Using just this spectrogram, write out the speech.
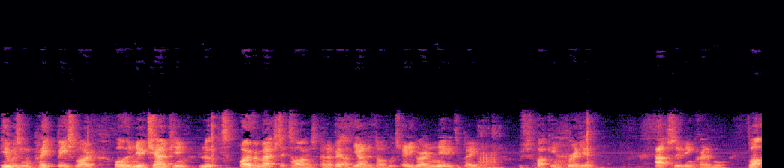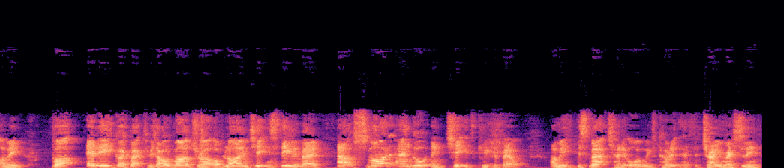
He was in complete beast mode, while the new champion looked overmatched at times and a bit of the underdog, which Eddie Guerrero needed to be. It was fucking brilliant. Absolutely incredible. But, I mean, but Eddie goes back to his old mantra of lying, cheating, stealing, man. Outsmarted Angle and cheated to keep the belt. I mean, this match had it all, and we've covered it. It had the chain wrestling,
